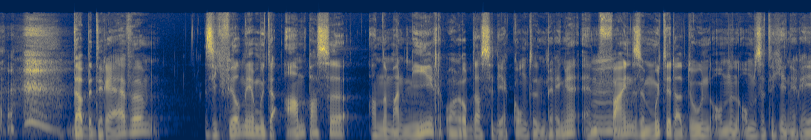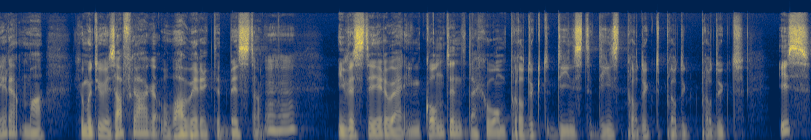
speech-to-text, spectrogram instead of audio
dat bedrijven zich veel meer moeten aanpassen aan de manier waarop dat ze die content brengen. En Mm. fijn, ze moeten dat doen om een omzet te genereren. Maar je moet je eens afvragen, wat werkt het beste? Mhm. Investeren wij in content dat gewoon product, dienst, dienst, product, product, product is?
